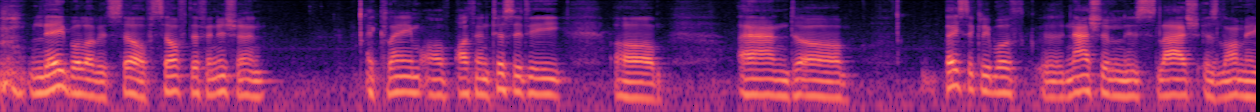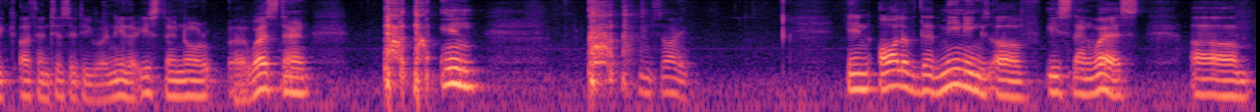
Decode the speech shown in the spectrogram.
label of itself, self definition, a claim of authenticity, uh, and uh, basically both uh, nationalist slash Islamic authenticity were neither Eastern nor uh, Western. In I'm sorry. In all of the meanings of East and West, um,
